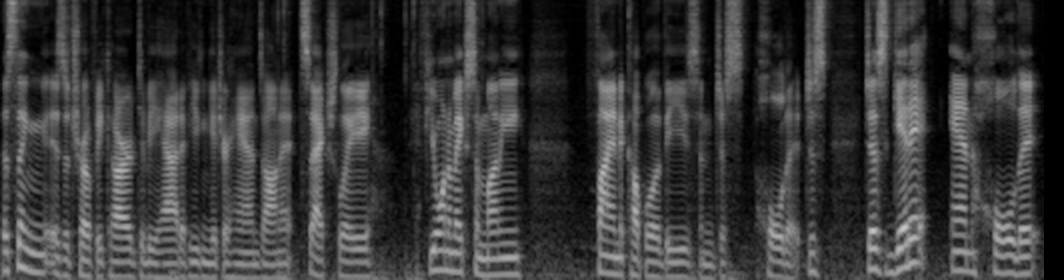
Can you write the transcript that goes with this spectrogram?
this thing is a trophy card to be had if you can get your hands on it. It's actually, if you want to make some money, find a couple of these and just hold it. Just, just get it and hold it,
